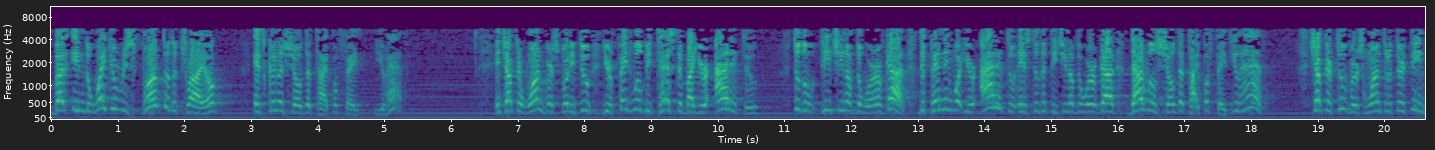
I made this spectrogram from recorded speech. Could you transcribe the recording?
but in the way you respond to the trial, it's going to show the type of faith you have. In chapter 1, verse 22, your faith will be tested by your attitude to the teaching of the Word of God. Depending what your attitude is to the teaching of the Word of God, that will show the type of faith you have. Chapter 2, verse 1 through 13.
